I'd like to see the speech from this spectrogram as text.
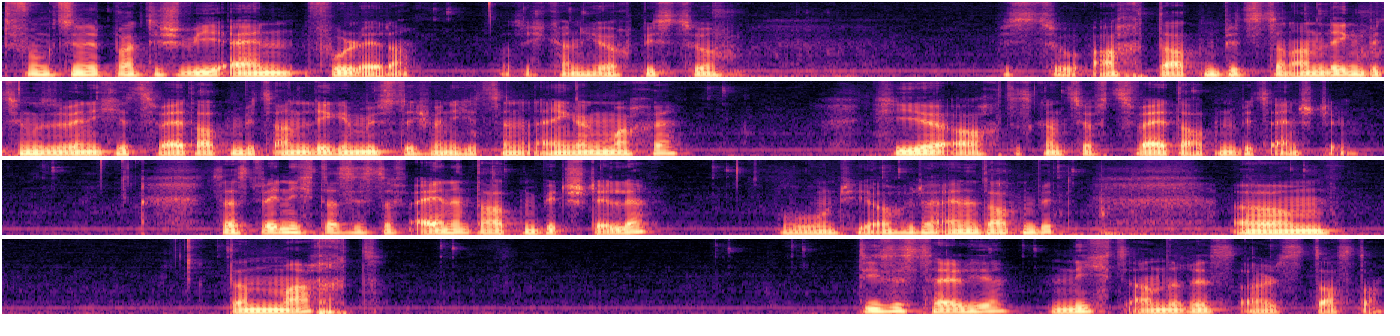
funktioniert praktisch wie ein Full Adder. Also ich kann hier auch bis zu bis zu 8 Datenbits dann anlegen, beziehungsweise wenn ich hier zwei Datenbits anlege, müsste ich, wenn ich jetzt einen Eingang mache, hier auch das Ganze auf zwei Datenbits einstellen. Das heißt, wenn ich das jetzt auf einen Datenbit stelle, und hier auch wieder einen Datenbit, ähm, dann macht dieses Teil hier nichts anderes als das da.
